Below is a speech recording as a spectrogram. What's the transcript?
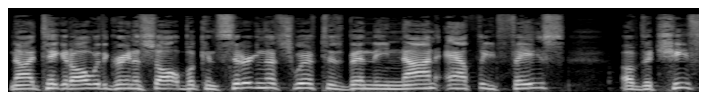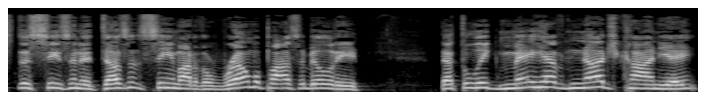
Now, I take it all with a grain of salt, but considering that Swift has been the non athlete face of the Chiefs this season, it doesn't seem out of the realm of possibility that the league may have nudged Kanye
